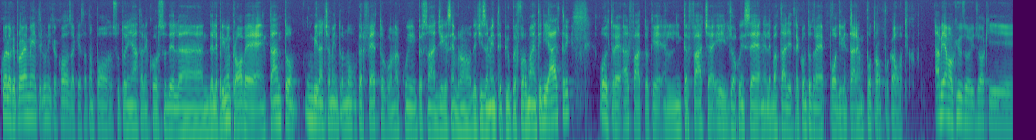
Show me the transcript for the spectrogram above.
quello che probabilmente l'unica cosa che è stata un po' sottolineata nel corso del, delle prime prove è intanto un bilanciamento non perfetto con alcuni personaggi che sembrano decisamente più performanti di altri, oltre al fatto che l'interfaccia e il gioco in sé nelle battaglie 3 contro 3 può diventare un po' troppo caotico. Abbiamo chiuso i giochi,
